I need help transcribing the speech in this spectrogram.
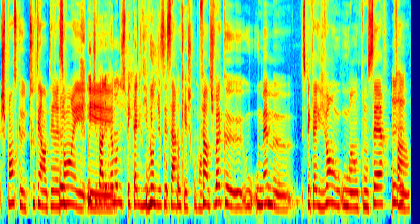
je pense que tout est intéressant et. Oui, tu et- parlais vraiment du spectacle vivant, Oui, du coup. c'est ça. Ok, je comprends. Enfin, tu vois que. Ou, ou même euh, spectacle vivant ou, ou un concert. Mm, Enfin.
